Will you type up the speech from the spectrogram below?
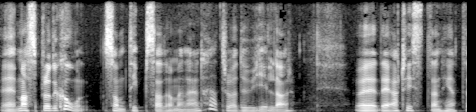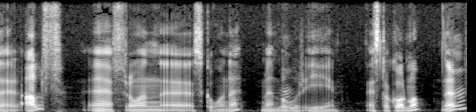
Eh, massproduktion som tipsade om den här. Den här tror jag du gillar. Eh, det, artisten heter Alf eh, från eh, Skåne men Mm. bor i Stockholm nu. Mm.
